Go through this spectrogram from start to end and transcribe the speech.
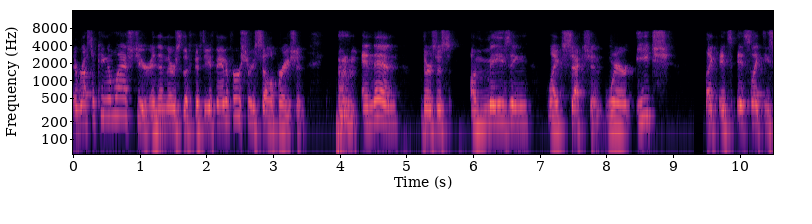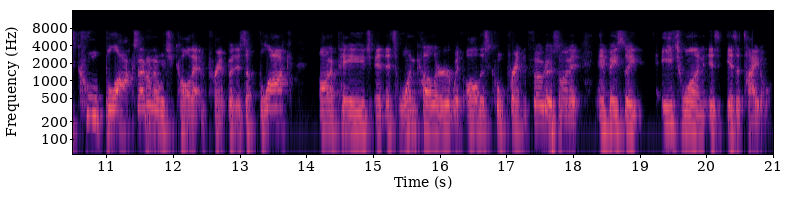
at Wrestle Kingdom last year, and then there's the 50th anniversary celebration, and then there's this amazing like section where each like it's it's like these cool blocks. I don't know what you call that in print, but it's a block on a page and it's one color with all this cool print and photos on it and basically each one is is a title.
